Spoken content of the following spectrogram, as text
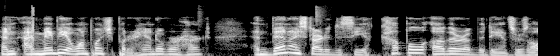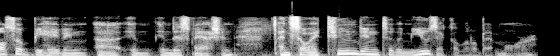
and I, maybe at one point she put her hand over her heart. And then I started to see a couple other of the dancers also behaving uh, in in this fashion, and so I tuned into the music a little bit more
